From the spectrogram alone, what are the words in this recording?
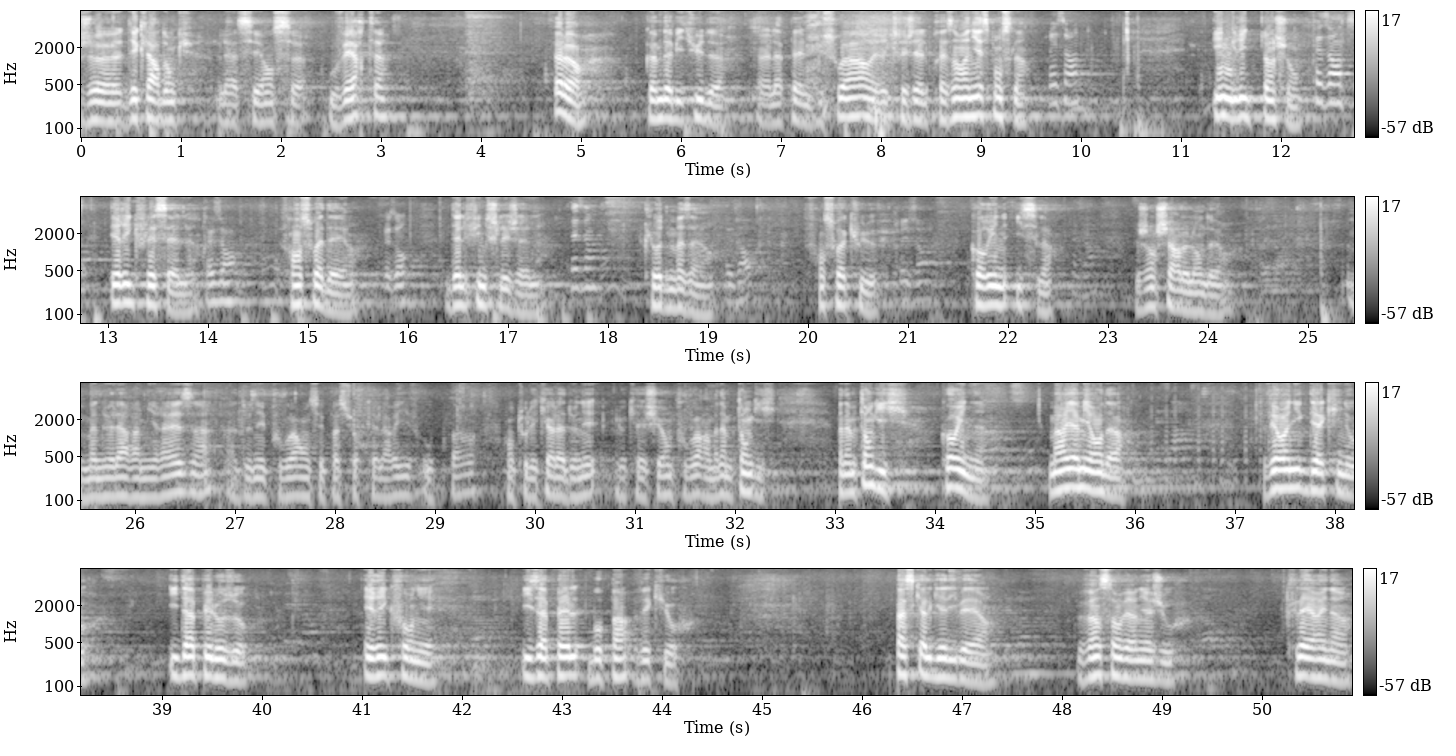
je déclare donc la séance ouverte. Alors, comme d'habitude, euh, l'appel du soir. Éric Schlegel présent. Agnès Poncelin. Présente. Ingrid Pinchon. Présente. Éric Flessel. Présent. François Der. Présent. Delphine Schlegel. Présente. Claude Mazard. Présent. François Culeux. Présent. Corinne Isla. Jean-Charles Lander. Manuela Ramirez a donné pouvoir, on ne sait pas sûr qu'elle arrive ou pas. En tous les cas, elle a donné, le cas échéant, pouvoir à Madame Tanguy. Madame Tanguy, Corinne, Maria Miranda, Véronique De Aquino, Ida Peloso, Éric Fournier, Isabelle Bopin-Vecchio, Pascal Galibert, Vincent Verniajou, Claire Hénin,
